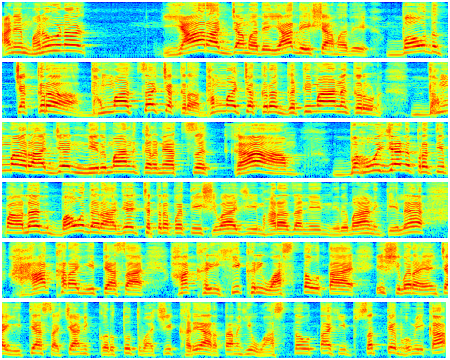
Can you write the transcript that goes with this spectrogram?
आणि म्हणून या राज्यामध्ये या देशामध्ये बौद्ध चक्र धम्माचं चक्र धम्मचक्र गतिमान करून धम्म राज्य निर्माण करण्याचं काम बहुजन प्रतिपालक बौद्ध राजे छत्रपती शिवाजी महाराजांनी निर्माण केलं. हा खरा इतिहास आहे. हा खरी ही खरी वास्तवता आहे. ही शिवरायांच्या इतिहासाची आणि कर्तृत्वाची खऱ्या अर्थानं ही वास्तवता ही सत्य भूमिका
